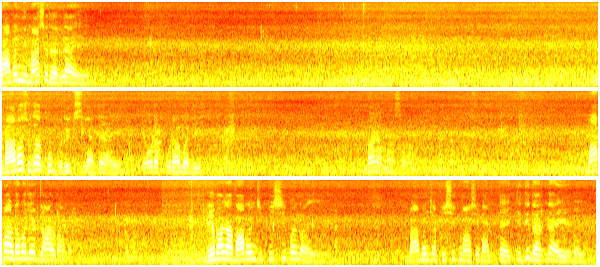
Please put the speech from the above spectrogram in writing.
बाबांनी मासे धरले आहे. बाबा सुद्धा खूप रिक्स घेते आहे एवढ्या पुरामध्ये. बघा मासा. बाबा डबल एक जाळ टाका. हे बघा बाबांची पिशी पण आहे. बाबांच्या पिशीत मासे टाकते किती धरले आहे हे बघा.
